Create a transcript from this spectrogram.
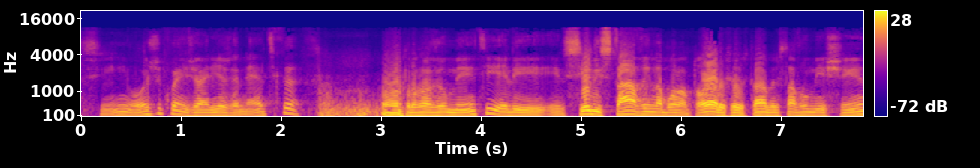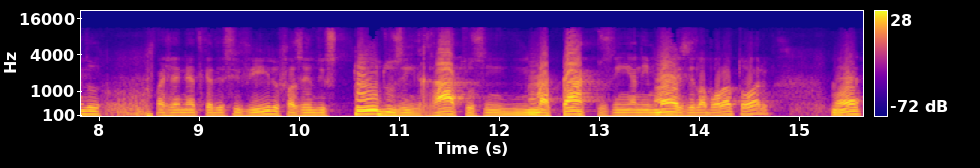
sim. Hoje com a engenharia genética, é, provavelmente ele, ele, se ele estava em laboratório, se ele estava, eles estavam mexendo com a genética desse vírus, fazendo estudos em ratos, em macacos, em animais de laboratório, né?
